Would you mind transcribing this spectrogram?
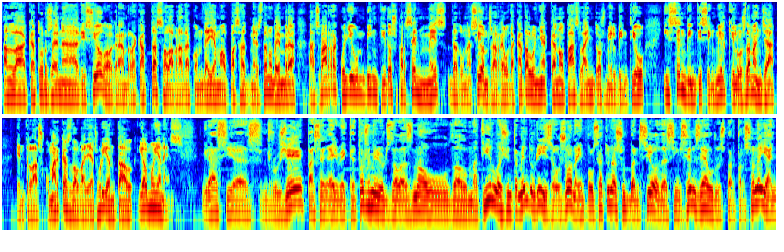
En la 14a edició del Gran Recapte, celebrada, com dèiem, el passat mes de novembre, es va recollir un 22% més de donacions arreu de Catalunya que no pas l'any 2021 i 125.000 quilos de menjar entre les comarques del Vallès Oriental i el Moianès. Gràcies, Roger. Passen gairebé 14 minuts de les 9 del matí. L'Ajuntament d'Uris, a Osona, ha impulsat una subvenció de 500 euros per persona i any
